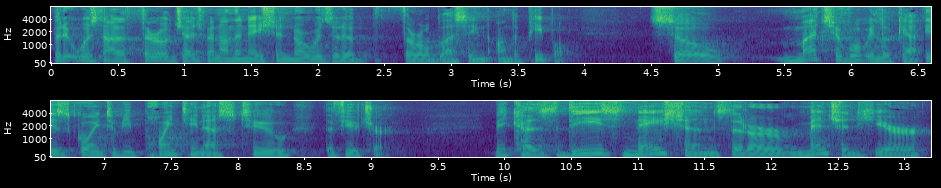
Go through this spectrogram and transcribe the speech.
But it was not a thorough judgment on the nation, nor was it a thorough blessing on the people. So much of what we look at is going to be pointing us to the future. Because these nations that are mentioned here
